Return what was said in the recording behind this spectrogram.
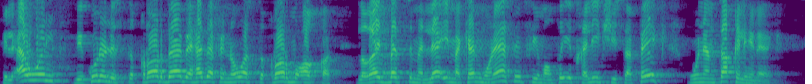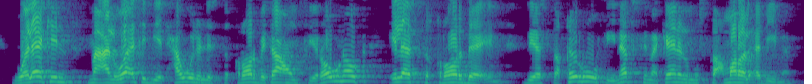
في الأول بيكون الاستقرار ده بهدف إن هو استقرار مؤقت لغاية بس ما نلاقي مكان مناسب في منطقة خليج شيسابيك وننتقل هناك. ولكن مع الوقت بيتحول الاستقرار بتاعهم في رونوك إلى استقرار دائم بيستقروا في نفس مكان المستعمرة القديمة.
